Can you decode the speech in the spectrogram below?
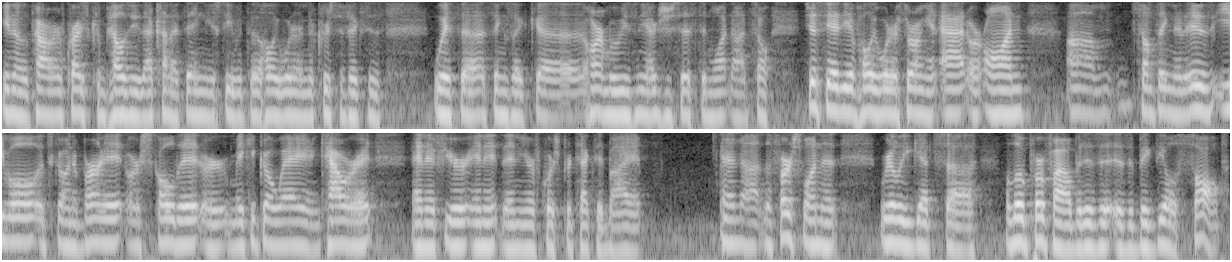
you know the power of christ compels you that kind of thing you see with the holy water and the crucifixes with uh, things like uh, horror movies and the exorcist and whatnot so just the idea of holy water throwing it at or on um, something that is evil it's going to burn it or scold it or make it go away and cower it. And if you're in it then you're of course protected by it. And uh, the first one that really gets uh, a low profile but is a, is a big deal is salt.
